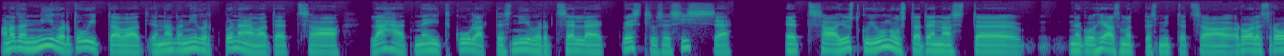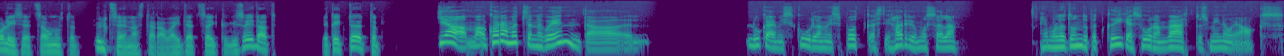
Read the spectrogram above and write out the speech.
aga nad on niivõrd huvitavad ja nad on niivõrd põnevad, et sa lähed neid kuulates niivõrd selle vestluse sisse, et sa justkui unustad ennast äh, nagu heas mõttes, mitte et sa roeles roolis, et sa unustad üldse ennast ära, vaid et sa ikkagi sõidad ja kõik töötab. jaa, ma korra mõtlen nagu enda lugemis, kuulamis, podcasti harjumusele ja mulle tundub, et kõige suurem väärtus minu jaoks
